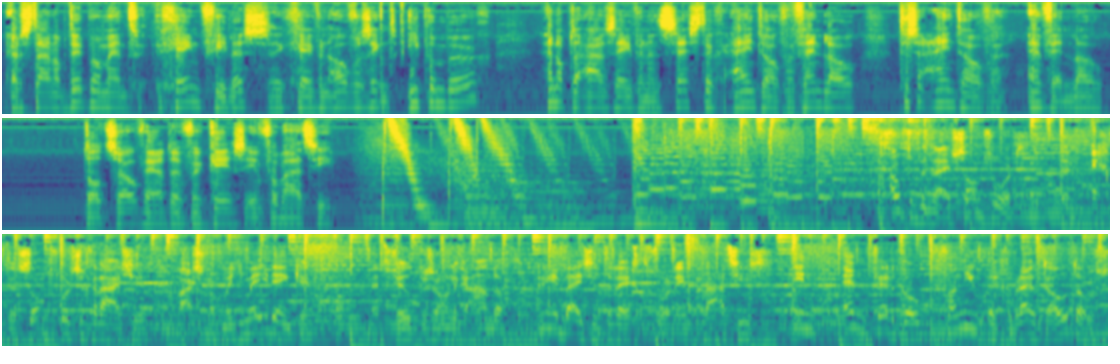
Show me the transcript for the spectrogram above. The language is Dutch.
Er staan op dit moment geen files. Ik geef een overzicht Ipenburg en op de A67 Eindhoven-Venlo tussen Eindhoven en Venlo. Tot zover de verkeersinformatie. Autobedrijf Zandvoort. Een echte Zandvoortse garage waar ze nog met je meedenken. Met veel persoonlijke aandacht kun je bij ze terecht voor reparaties in en verkoop van nieuw en gebruikte auto's.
